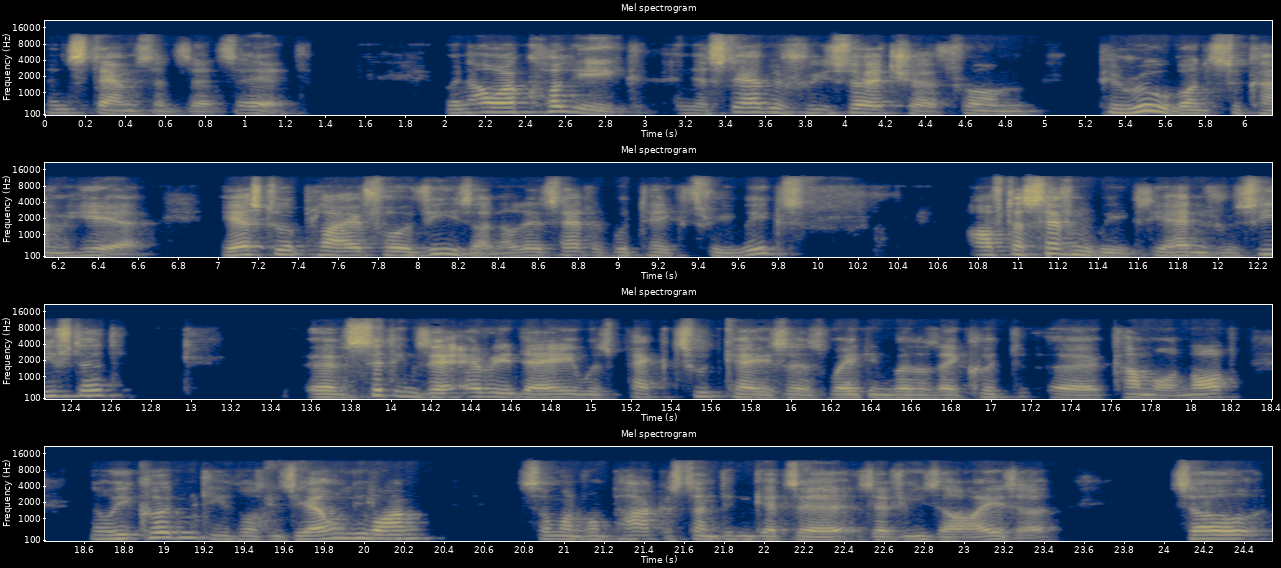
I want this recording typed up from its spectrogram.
and stamps, and that's it. When our colleague, an established researcher from Peru wants to come here, he has to apply for a visa. Now, they said it would take three weeks. After seven weeks, he hadn't received it. Uh, sitting there every day with packed suitcases, waiting whether they could uh, come or not. No, he couldn't. He wasn't the only one. Someone from Pakistan didn't get their, their visa either. So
